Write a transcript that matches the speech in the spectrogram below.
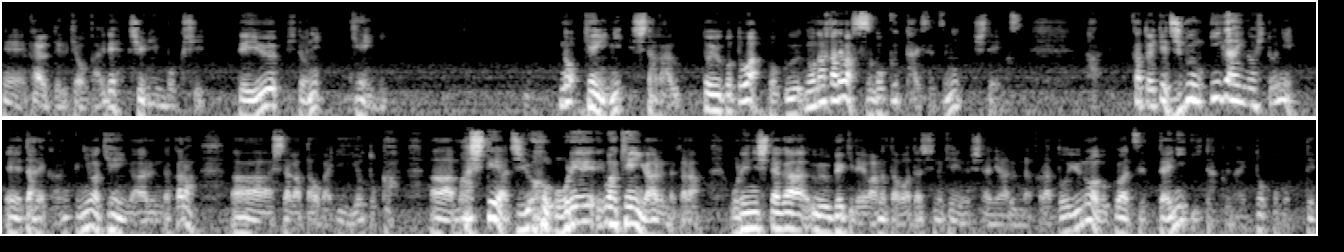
えー、通っている教会で主任牧師っていう人に権威の権威に従うということは僕の中ではすごく大切にしています。かといって自分以外の人に、えー、誰かには権威があるんだから、あ従った方がいいよとか、あましてや自分、俺は権威があるんだから、俺に従うべきだよあなたは私の権威の下にあるんだからというのは僕は絶対に言いたくないと思ってい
